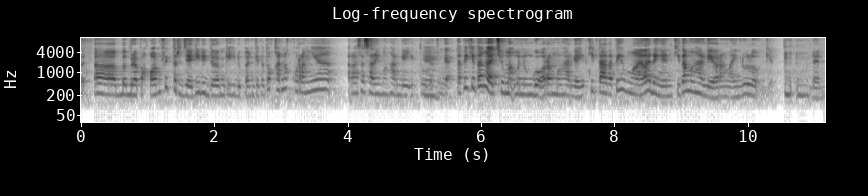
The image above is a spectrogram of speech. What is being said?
eh, beberapa konflik terjadi di dalam kehidupan kita tuh karena kurangnya rasa saling menghargai itu Nggak- tapi kita nggak cuma menunggu orang menghargai kita tapi mulailah dengan kita menghargai orang lain dulu gitu dan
